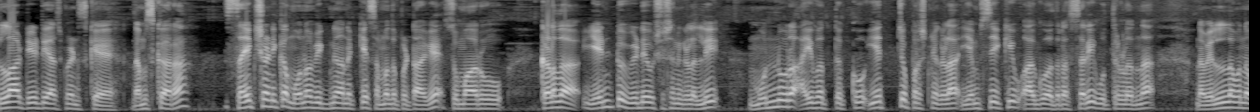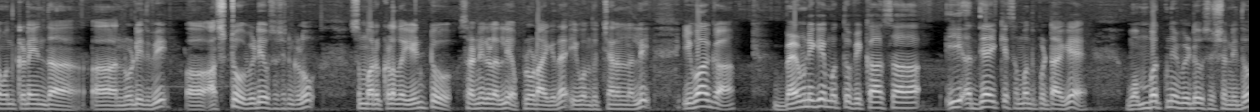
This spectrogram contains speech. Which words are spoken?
ಎಲ್ಲ ಟಿ ಟಿ ಆಸ್ಪೆಂಟ್ಸ್ಗೆ ನಮಸ್ಕಾರ. ಶೈಕ್ಷಣಿಕ ಮನೋವಿಜ್ಞಾನಕ್ಕೆ ಸಂಬಂಧಪಟ್ಟ ಹಾಗೆ ಸುಮಾರು ಕಳೆದ ಎಂಟು ವಿಡಿಯೋ ಸೆಷನ್ಗಳಲ್ಲಿ ಮುನ್ನೂರ ಐವತ್ತಕ್ಕೂ ಹೆಚ್ಚು ಪ್ರಶ್ನೆಗಳ ಎಂ ಸಿ ಕ್ಯೂ ಹಾಗೂ ಅದರ ಸರಿ ಉತ್ತರಗಳನ್ನು ನಾವೆಲ್ಲವನ್ನು ಒಂದು ಕಡೆಯಿಂದ ನೋಡಿದ್ವಿ. ಅಷ್ಟು ವಿಡಿಯೋ ಸೆಷನ್ಗಳು ಸುಮಾರು ಕಳೆದ ಎಂಟು ಸರಣಿಗಳಲ್ಲಿ ಅಪ್ಲೋಡ್ ಆಗಿದೆ ಈ ಒಂದು ಚಾನಲ್ನಲ್ಲಿ. ಇವಾಗ ಬೆಳವಣಿಗೆ ಮತ್ತು ವಿಕಾಸ ಈ ಅಧ್ಯಾಯಕ್ಕೆ ಸಂಬಂಧಪಟ್ಟ ಹಾಗೆ ಒಂಬತ್ತನೇ ವಿಡಿಯೋ ಸೆಷನ್ ಇದು.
